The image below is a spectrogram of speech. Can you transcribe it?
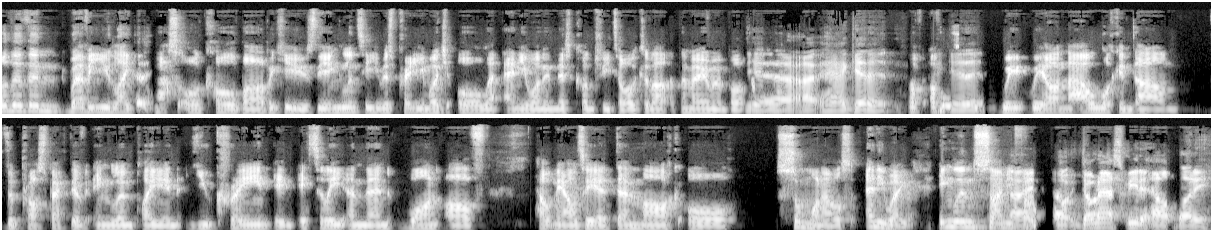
other than whether you like gas or coal barbecues, the England team is pretty much all that anyone in this country talks about at the moment. But Yeah, I, I get it. I get it. we we are now looking down the prospect of England playing Ukraine in Italy, and then one of help me out here, Denmark or someone else. Anyway, England semi final. right, don't, ask me to help, buddy.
